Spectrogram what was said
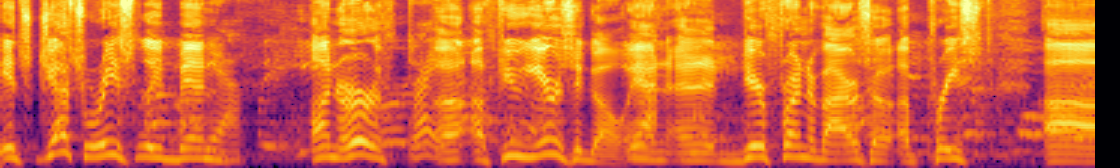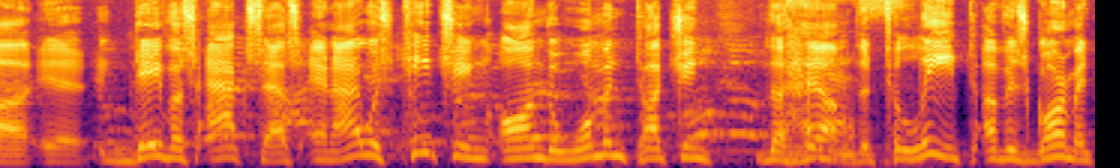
it's just recently been Yeah. Unearthed Right. uh, a few years ago. Yeah. And, and a dear friend of ours, a, a priest, uh, eh, gave us access, and I was teaching on the woman touching the hem, Yes. the talit of his garment,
